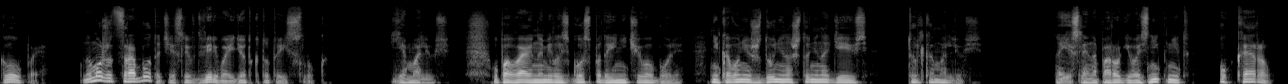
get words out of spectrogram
Глупое. Но может сработать, если в дверь войдет кто-то из слуг. Я молюсь. Уповаю на милость Господа и ничего более. Никого не жду, ни на что не надеюсь. Только молюсь. Но если на пороге возникнет «О, Кэрол!»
